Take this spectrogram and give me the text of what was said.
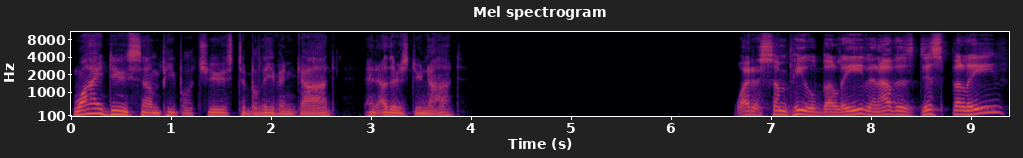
Why do some people choose to believe in God and others do not? Why do some people believe and others disbelieve?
